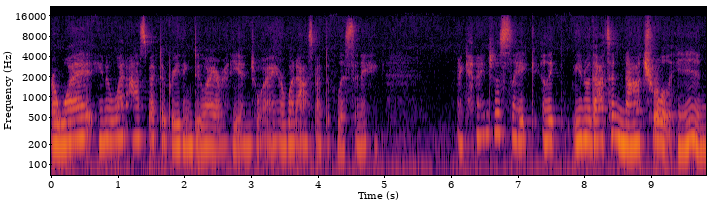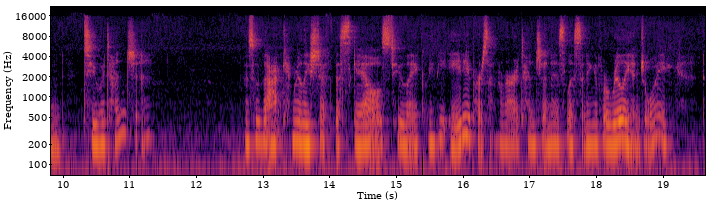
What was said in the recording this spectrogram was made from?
Or what you know what aspect of breathing do i already enjoy or what aspect of listening? And can i just like like you know that's a natural in to attention. And so that can really shift the scales to like maybe 80% of our attention is listening if we're really enjoying it.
